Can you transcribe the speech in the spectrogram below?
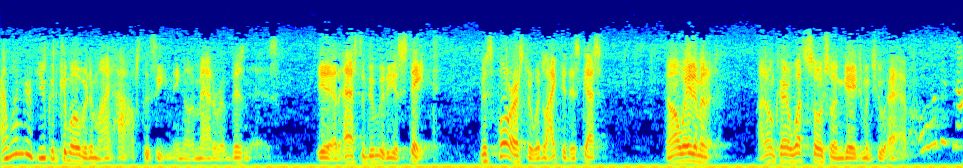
I wonder if you could come over to my house this evening on a matter of business. Yeah, it has to do with the estate. Miss Forrester would like to discuss. Now, wait a minute. I don't care what social engagements you have. Oh, if it's not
